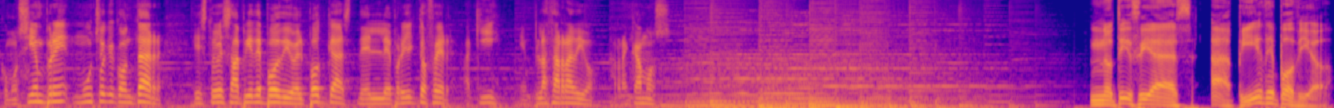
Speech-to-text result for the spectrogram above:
Como siempre, mucho que contar. Esto es A Pie de Podio, el podcast del Proyecto FER, aquí en Plaza Radio. Arrancamos. Noticias a pie de podio.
